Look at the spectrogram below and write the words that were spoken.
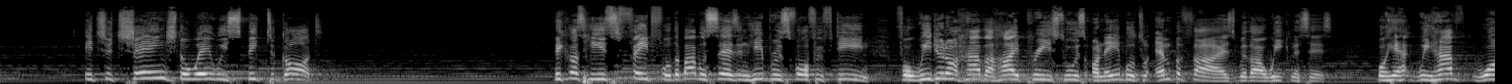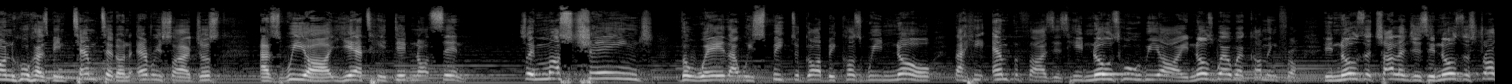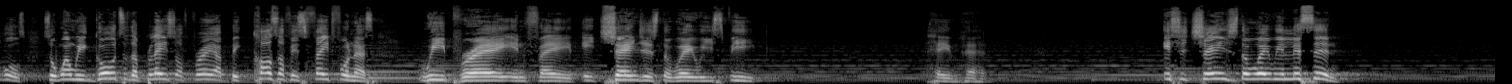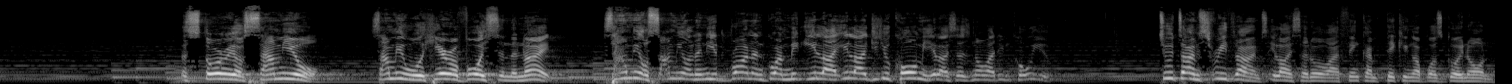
It should change the way we speak to God because he is faithful. The Bible says in Hebrews 4:15, "For we do not have a high priest who is unable to empathize with our weaknesses, but we have one who has been tempted on every side just as we are, yet he did not sin." So it must change the way that we speak to God because we know that He empathizes. He knows who we are. He knows where we're coming from. He knows the challenges. He knows the struggles. So when we go to the place of prayer because of His faithfulness, we pray in faith, it changes the way we speak. Amen. It should change the way we listen. The story of Samuel. Samuel will hear a voice in the night. Samuel, Samuel, and he'd run and go and meet Eli. Eli, did you call me? Eli says, No, I didn't call you. Two times, three times. Eli said, Oh, I think I'm picking up what's going on.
